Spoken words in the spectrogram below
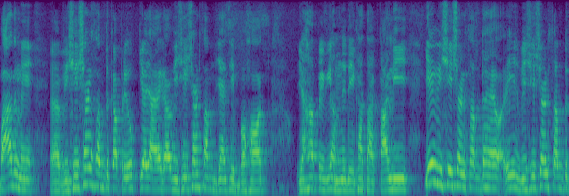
बाद में विशेषण शब्द का प्रयोग किया जाएगा। विशेषण शब्द जैसे बहुत, यहाँ पे भी हमने देखा था काली, ये विशेषण शब्द है। और ये विशेषण शब्द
